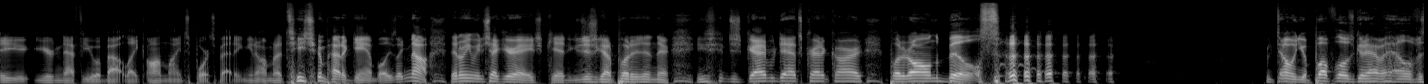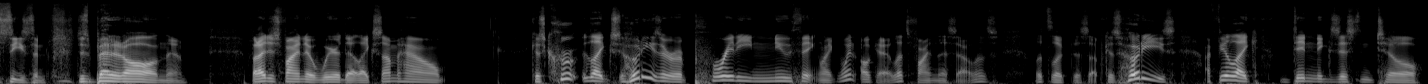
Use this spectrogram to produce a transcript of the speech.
eh, your nephew about like online sports betting. You know, I'm going to teach him how to gamble. He's like, no, they don't even check your age, kid. You just got to put it in there. You just grab your dad's credit card, put it all on the bills. I'm telling you, Buffalo's going to have a hell of a season. Just bet it all on them. But I just find it weird that like somehow because crew like hoodies are a pretty new thing. Like when okay, let's find this out. Let's let's look this up because hoodies I feel like didn't exist until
